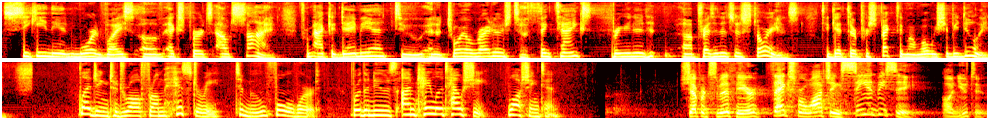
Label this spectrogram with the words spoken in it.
seeking the more advice of experts outside, from academia to editorial writers to think tanks, bringing in uh, presidents and historians to get their perspective on what we should be doing. Pledging to draw from history to move forward. For the news, I'm Kayla Tausche, Washington. Shepard Smith here. Thanks for watching CNBC on YouTube.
